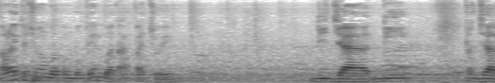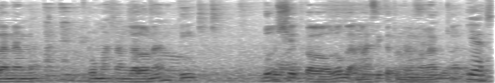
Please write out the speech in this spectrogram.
kalau itu cuma buat pembuktian buat apa cuy? Di ja- di perjalanan rumah tangga lo nanti. Bullshit kalau lo nggak masih ketemu sama laki. Yes.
